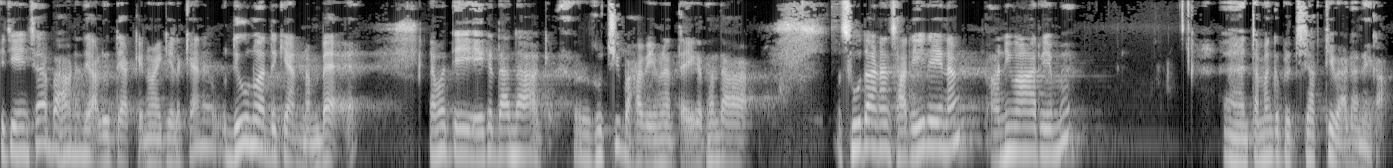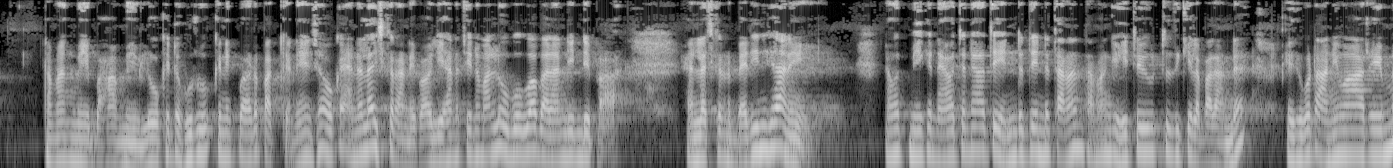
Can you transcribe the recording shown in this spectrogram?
ඉතින් ඒ නිසා භාවනාවේ අලුත් දෙයක් එනවා කියලා කියන්නේ දිනුවක්ද කියන්නම් බෑ. නමුත් ඒක දඳා රුචි භාවයෙන් නැත්නම් ඒක සඳහා සූදානම් ශරීරේ නම් අනිවාර්යයෙන්ම තමංග ප්‍රතිශක්තිය වැඩන එකක්. තමන් මේ මේ ලෝකෙට හුරු කෙනෙක් වඩපත් කරන නිසා ඔක ඇනලයිස් කරන්න එපා. ලියහන තියෙන මල්ල ඔබ ඔබ බලන් ඉන්න එපා. ඇනලයිස් කරන්න බැරි නිසා නෙවෙයි. නමුත් මේක නැවත නැවත එන්න දෙන්න තරම් තමන්ගේ හිත යුක්තද කියලා බලන්න. එතකොට අනිවාර්යයෙන්ම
